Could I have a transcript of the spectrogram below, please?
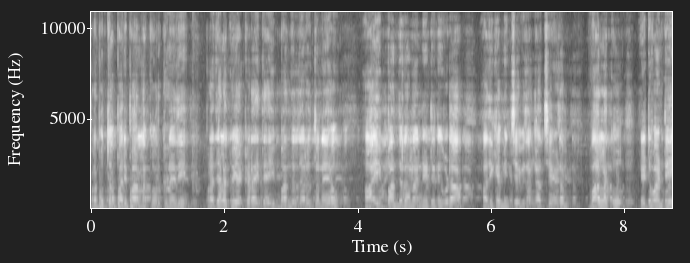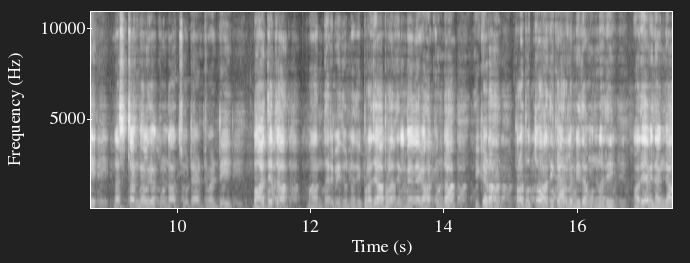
ప్రభుత్వ పరిపాలన కోరుకునేది ప్రజలకు ఎక్కడైతే ఇబ్బందులు జరుగుతున్నాయో ఆ ఇబ్బందులను అన్నింటినీ కూడా అధిగమించే విధంగా చేయడం వాళ్ళకు ఎటువంటి నష్టం కలగకుండా చూడేటువంటి బాధ్యత మా అందరి మీద ఉన్నది. ప్రజాప్రతినిధుల మీదే కాకుండా ఇక్కడ ప్రభుత్వ అధికారుల మీద ఉన్నది అదేవిధంగా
